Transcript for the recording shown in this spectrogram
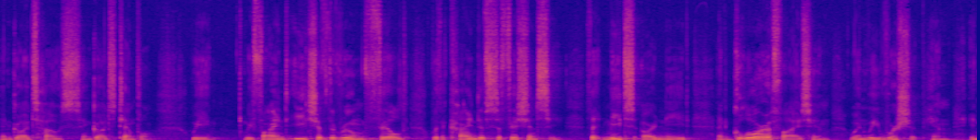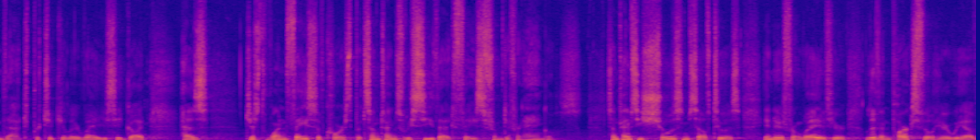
In God's house, in God's temple, we we find each of the room filled with a kind of sufficiency that meets our need and glorifies Him when we worship Him in that particular way. You see, God has just one face, of course, but sometimes we see that face from different angles. Sometimes he shows himself to us in a different way. If you live in Parksville here, we have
